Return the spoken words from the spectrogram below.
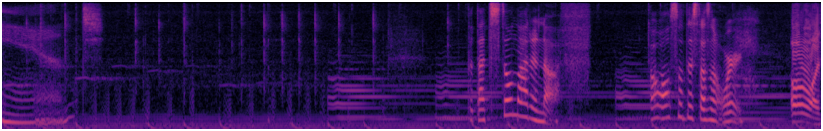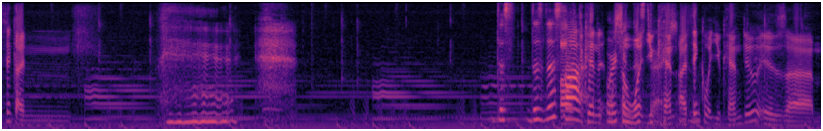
and but that's still not enough. Oh, also this doesn't work. Oh, I think I. does does this not can. work So what you can, I think what you can do is um,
